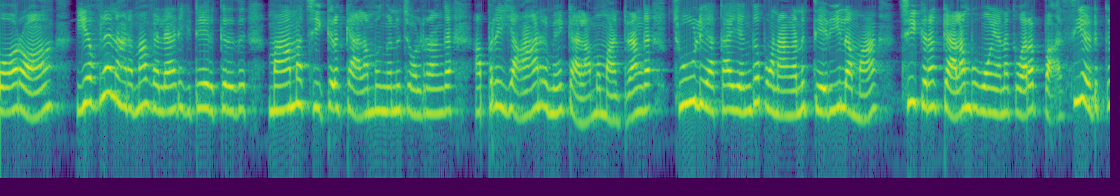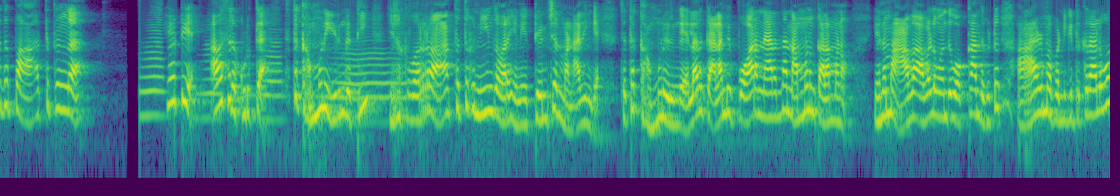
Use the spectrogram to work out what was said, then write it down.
போகிறோம் எவ்வளோ நேரமாக விளையாடிக்கிட்டே இருக்கிறது? மாமா சீக்கிரம் கிளம்புங்கன்னு சொல்கிறாங்க அப்புறம் யாருமே கிளம்ப மாட்டுறாங்க சூலி அக்கா எங்கே போனாங்கன்னு தெரியலம்மா. சீக்கிரம் கிளம்புவோம். எனக்கு வர பசி எடுக்குது. பார்த்துக்குங்க ஏட்டி அவசர கொடுக்க சித்த கம்முனு இருங்க டீ. எனக்கு வர்ற ஆட்டத்துக்கு நீங்க வர என்னை டென்ஷன் பண்ணாதீங்க. சித்த கம்முனு இருங்க. எல்லாரும் கிளம்பி போற நேரம் தான் நம்மளும் கிளம்பணும். என்னமா அவ அவளும் வந்து உட்காந்துக்கிட்டு ஆழ்மை பண்ணிக்கிட்டு இருக்கிறாளோ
